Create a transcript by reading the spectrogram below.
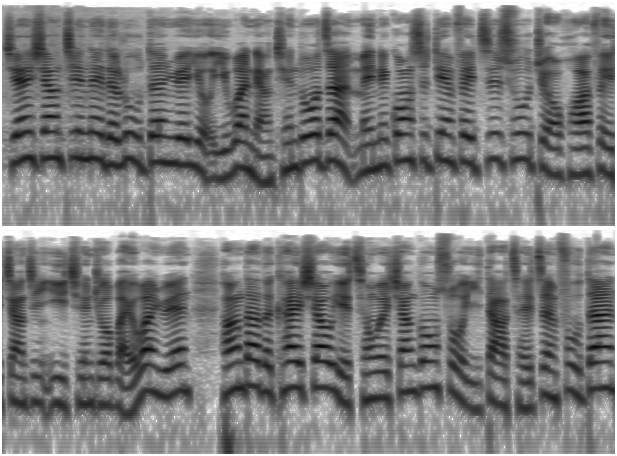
吉安乡境内的路灯约有一万两千多盏，每年光是电费支出就要花费将近一千九百万元，庞大的开销也成为乡公所一大财政负担。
